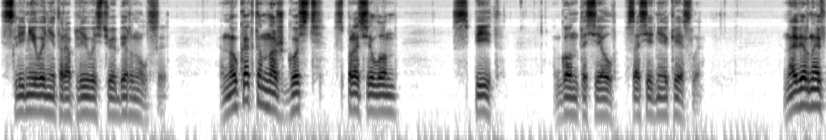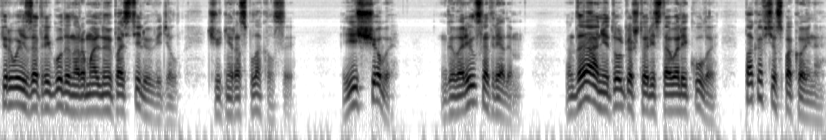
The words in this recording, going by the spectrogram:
с ленивой неторопливостью обернулся. «Ну как там наш гость?» — спросил он. «Спит». Гонта сел в соседнее кресло. «Наверное, впервые за три года нормальную постель увидел. Чуть не расплакался. Еще бы!» Говорил с отрядом? Да, они только что арестовали Кула. Пока все спокойно.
